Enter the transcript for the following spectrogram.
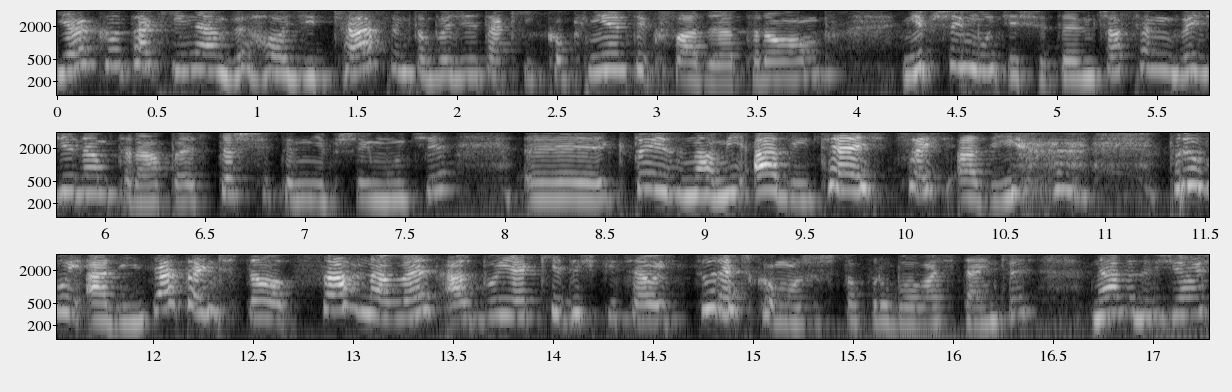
jako taki nam wychodzi, czasem to będzie taki kopnięty kwadrat, rąb. Nie przejmujcie się tym, czasem wyjdzie nam trapez, też się tym nie przejmujcie. Yy, Kto jest z nami? Adi, cześć, cześć Adi. Próbuj Adi, zatańcz to sam nawet, albo jak kiedyś pisałeś z córeczką, możesz to próbować tańczyć. Nawet wziąć,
